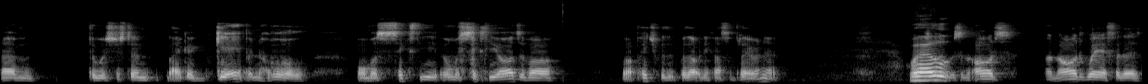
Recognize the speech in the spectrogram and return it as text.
Um, there was just a like a gaping hole, almost sixty almost sixty yards of our our pitch with, without Newcastle player in it. Well, so it was an odd an odd way for the,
